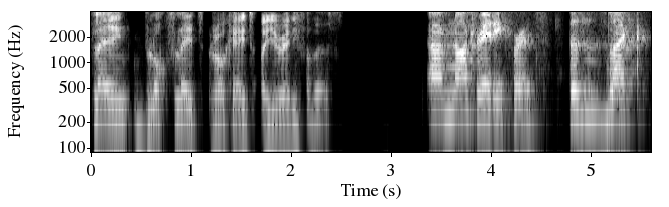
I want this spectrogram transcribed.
playing Blokfluit Rockade. Are you ready for this? I'm not ready for it. This is like,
